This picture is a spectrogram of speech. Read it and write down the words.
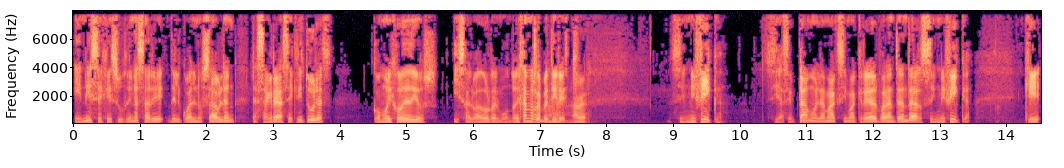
en ese Jesús de Nazaret del cual nos hablan las Sagradas Escrituras como Hijo de Dios y Salvador del mundo. Déjame repetir esto. A ver significa, si aceptamos la máxima creer para entender, significa que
